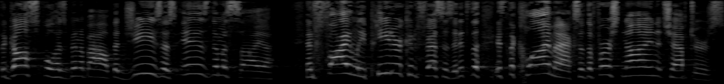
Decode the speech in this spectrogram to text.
the gospel has been about, that Jesus is the Messiah. And finally, Peter confesses it. It's the, it's the climax of the first nine chapters.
